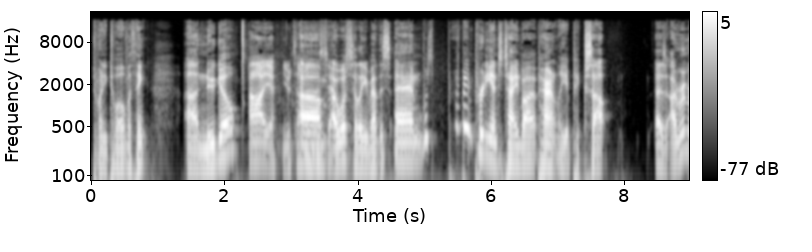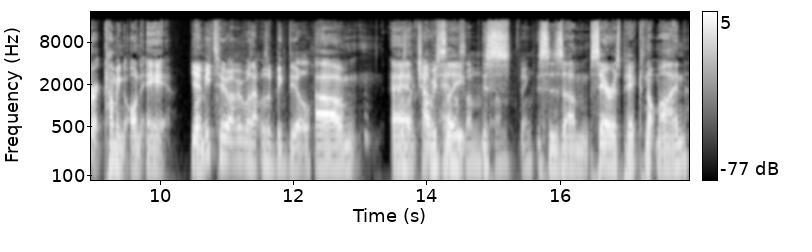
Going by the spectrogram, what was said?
2012, I think, uh, New Girl. Ah, yeah, you were telling me Um, this. I Yeah. was telling you about this and was was been pretty entertained by it. Apparently, it picks up as I remember it coming on air. Yeah, on- me too. I remember when that was a big deal. Um, and like Channel 10 or obviously, some, this something. this is um, Sarah's pick, not mine.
